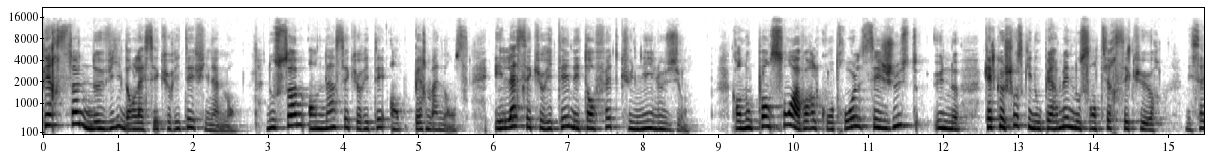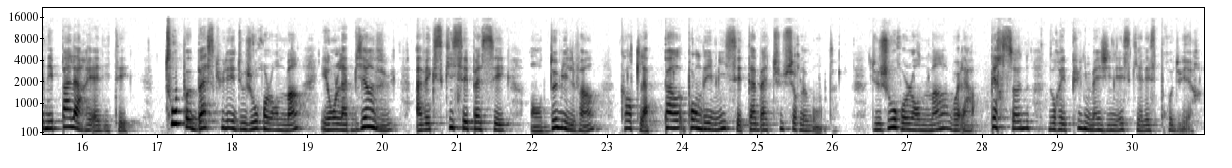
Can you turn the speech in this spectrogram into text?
Personne ne vit dans la sécurité finalement. Nous sommes en insécurité en permanence. Et la sécurité n'est en fait qu'une illusion. Quand nous pensons avoir le contrôle, c'est juste une, quelque chose qui nous permet de nous sentir sécures. Mais ça n'est pas la réalité. Tout peut basculer du jour au lendemain et on l'a bien vu avec ce qui s'est passé en 2020 quand la pandémie s'est abattue sur le monde. Du jour au lendemain, voilà, personne n'aurait pu imaginer ce qui allait se produire.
